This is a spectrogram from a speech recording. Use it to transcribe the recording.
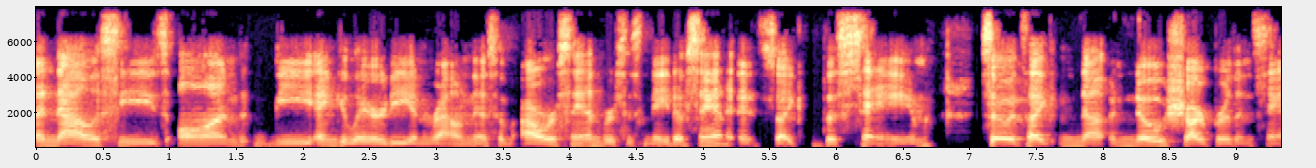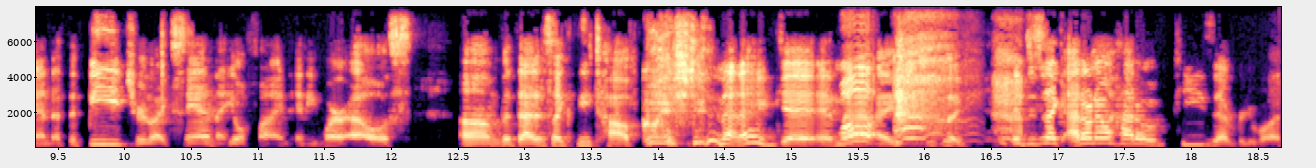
analyses on the angularity and roundness of our sand versus native sand it's like the same so it's like no, no sharper than sand at the beach or like sand that you'll find anywhere else um, but that is like the top question that I get, and well, that I like it's just like I don't know how to appease everyone.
